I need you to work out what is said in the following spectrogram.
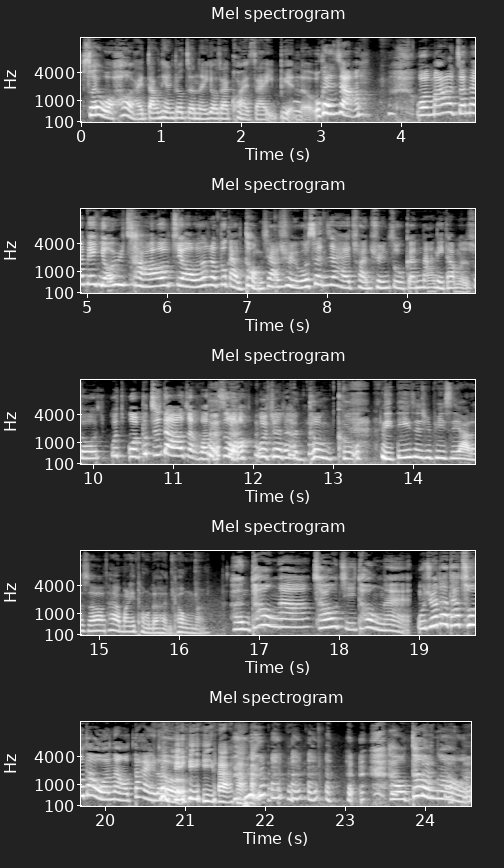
所以我后来当天就真的又再快筛一遍了。我跟你讲。我妈在那边犹豫超久，我真的不敢捅下去。我甚至还传群组跟娜妮他们说，我我不知道要怎么做，我觉得很痛苦。你第一次去 PCR 的时候，他有帮你捅得很痛吗？很痛啊，超级痛哎、欸！我觉得他戳到我脑袋了，好痛哦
